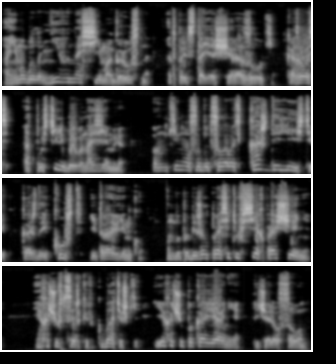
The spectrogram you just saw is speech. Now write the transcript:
а ему было невыносимо грустно от предстоящей разлуки. Казалось, отпустили бы его на землю, он кинулся бы целовать каждый листик, каждый куст и травинку. Он бы побежал просить у всех прощения. «Я хочу в церковь, к батюшке. Я хочу покаяния», – печалился он.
